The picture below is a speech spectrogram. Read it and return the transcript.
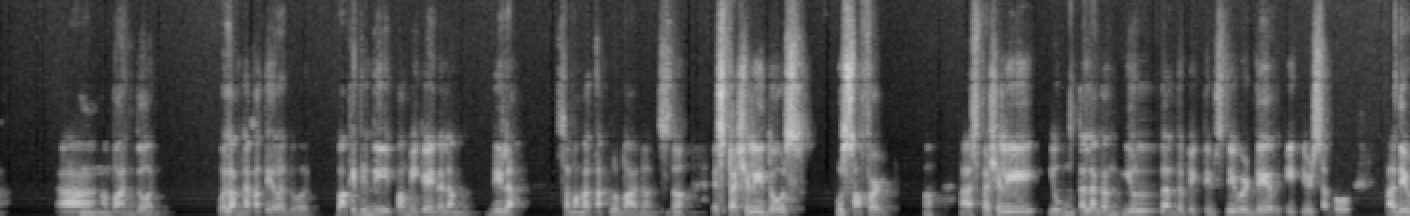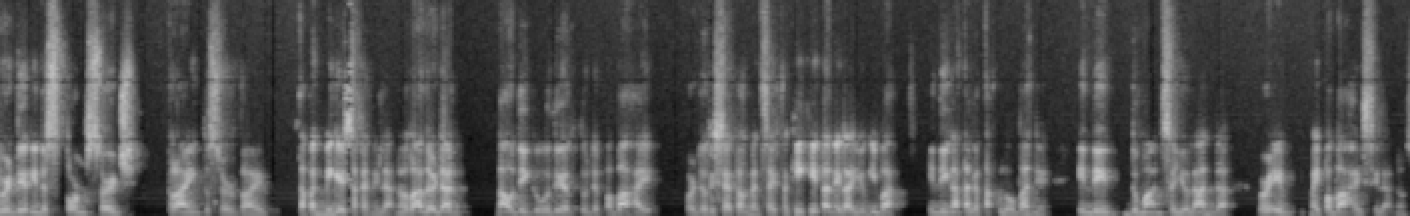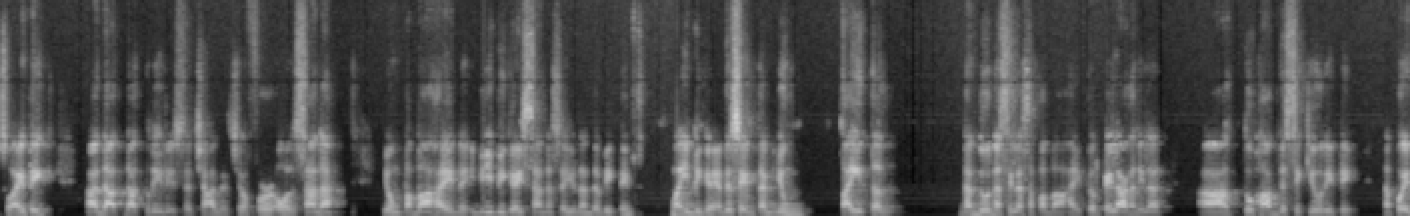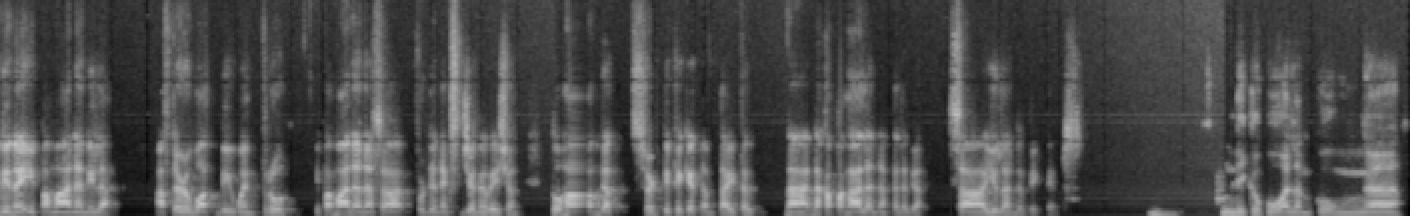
uh, abandon. Walang nakatira doon bakit hindi pamigay na lang nila sa mga Taclobanons no? Especially those who suffered no? especially yung talagang Yolanda victims. They were there eight years ago. Uh, they were there in the storm surge trying to survive. Dapat bigay sa kanila no? Rather than now they go there to the pabahay or the resettlement site nakikita nila yung iba hindi nga taga Tacloban eh. Hindi dumaan sa Yolanda or may pabahay sila no? So i think uh, that that really is a challenge no, for all. Sana yung pabahay na ibibigay sana sa Yolanda victims maibigay at the same time yung title nandoon na sila sa pabahay pero kailangan nila uh, to have the security na pwede na ipamana nila after what they went through ipamana na sa for the next generation to have that certificate of title na nakapangalan na talaga sa Yolanda victims. Hindi ko po alam kung ah,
